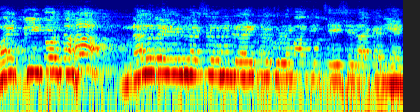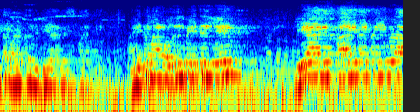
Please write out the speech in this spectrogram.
వడ్డీతో సహా నలభై రెండు లక్షల మంది రైతులకు రుణమాఫీ చేసేదాకా నీ ఎంట పడుతుంది బీఆర్ఎస్ పార్టీ. అయితే మనం వదిలిపెట్టేది లేదు. బీఆర్ఎస్ కార్యకర్తలు కూడా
